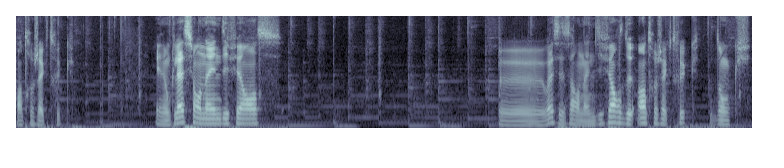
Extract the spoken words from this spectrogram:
Entre chaque truc. Et donc là si on a une différence... Euh, ouais c'est ça, on a une différence de 1 entre chaque truc. Donc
